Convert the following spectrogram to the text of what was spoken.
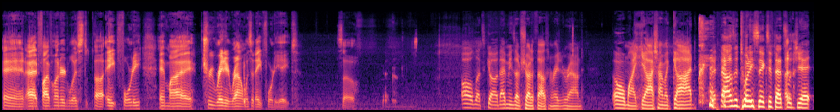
and add 500 was uh, 840 and my true rated round was at 848 so Oh, let's go. That means I've shot a thousand rated round. Oh my gosh, I'm a god. A thousand twenty six, if that's legit.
